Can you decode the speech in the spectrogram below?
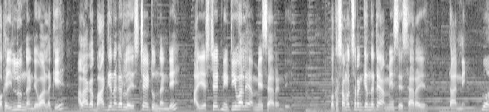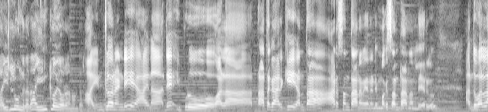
ఒక ఇల్లు ఉందండి వాళ్ళకి. అలాగా భాగ్యనగర్లో ఎస్టేట్ ఉందండి. ఆ ఎస్టేట్ని ఇటీవలే అమ్మేశారండి. ఒక సంవత్సరం కిందటే అమ్మేసేసారు దాన్ని. ఇప్పుడు ఆ ఇల్లు ఉంది కదా ఆ ఇంట్లో ఎవరైనా ఉంటారు? ఆ ఇంట్లోనండి ఆయన అదే ఇప్పుడు వాళ్ళ తాతగారికి అంతా ఆడ సంతానమేనండి మగ సంతానం లేరు. అందువల్ల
